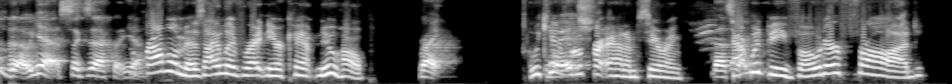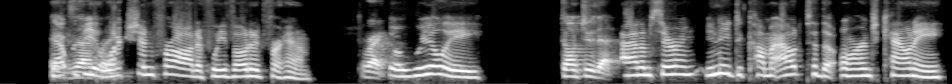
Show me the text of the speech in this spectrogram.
live, though. Yes, exactly. the Yeah, problem is I live right near Camp New Hope. right. We can't vote for Adam Searing. That's That right. would be voter fraud. That would be election fraud if we voted for him. right. So really, Don't do that. Adam Searing, you need to come out to the Orange County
